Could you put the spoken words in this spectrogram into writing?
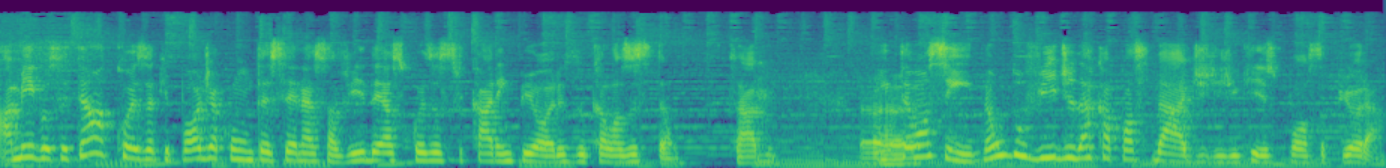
Amigo, você tem uma coisa que pode acontecer nessa vida é as coisas ficarem piores do que elas estão, sabe? Uhum. Então, assim, não duvide da capacidade de que isso possa piorar.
